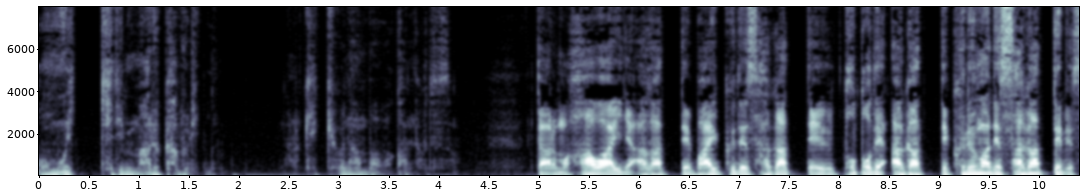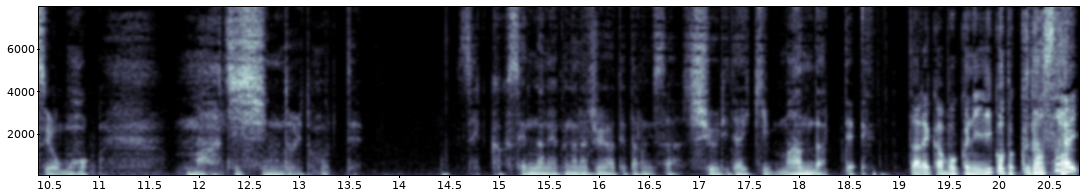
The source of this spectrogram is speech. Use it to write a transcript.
思いっきり丸かぶり。結局ナンバーわかんなくてさ。だからもうハワイで上がって、バイクで下がって、トトで上がって、車で下がってですよ、もう。マジしんどいと思って。せっかく1770円当てたのにさ、修理代金万だって。誰か僕にいいことください。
